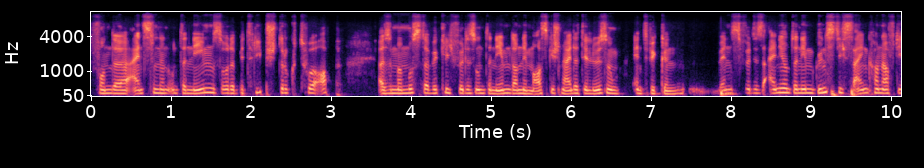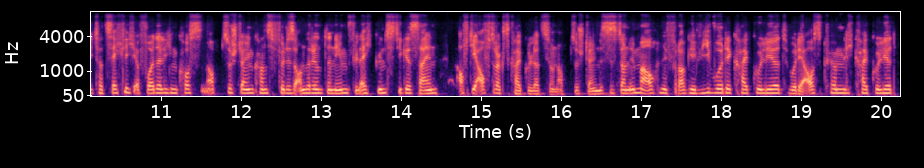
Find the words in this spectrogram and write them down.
von der einzelnen Unternehmens- oder Betriebsstruktur ab. Also man muss da wirklich für das Unternehmen dann eine maßgeschneiderte Lösung entwickeln. Wenn es für das eine Unternehmen günstig sein kann, auf die tatsächlich erforderlichen Kosten abzustellen, kann es für das andere Unternehmen vielleicht günstiger sein, auf die Auftragskalkulation abzustellen. Das ist dann immer auch eine Frage, wie wurde kalkuliert, wurde auskömmlich kalkuliert,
